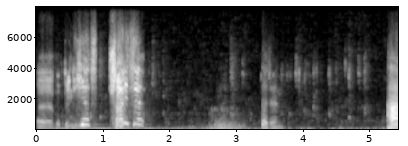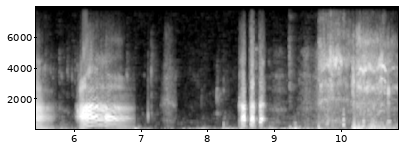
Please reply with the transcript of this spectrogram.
Äh, wo bin ich jetzt? Scheiße! Wer denn? Ah. Ah. Ratata.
